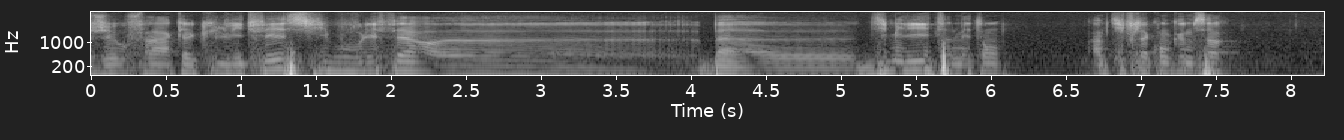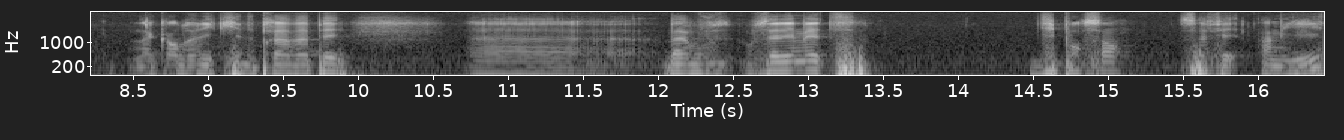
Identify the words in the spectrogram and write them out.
je vais vous faire un calcul vite fait, si vous voulez faire 10 bah, ml, admettons, un petit flacon comme ça, d'accord, de liquide prêt à vaper, euh, bah, vous, allez mettre 10%, ça fait 1 ml,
